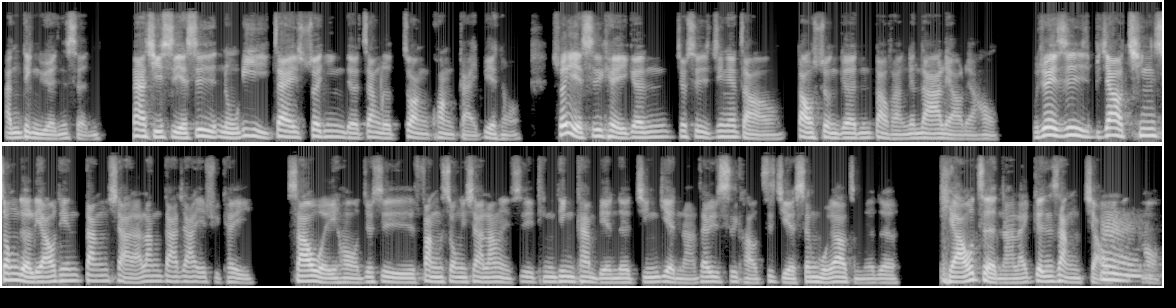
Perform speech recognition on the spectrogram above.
安定元神。那其实也是努力在顺应的这样的状况改变哦，所以也是可以跟就是今天找道顺跟道凡跟大家聊聊哦。我觉得也是比较轻松的聊天当下啦，让大家也许可以稍微吼、就是放松一下，然后也是听听看别人的经验呐、再去思考自己的生活要怎么的调整啊，来跟上脚步嗯哦。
